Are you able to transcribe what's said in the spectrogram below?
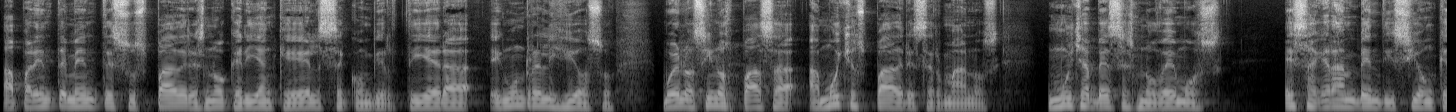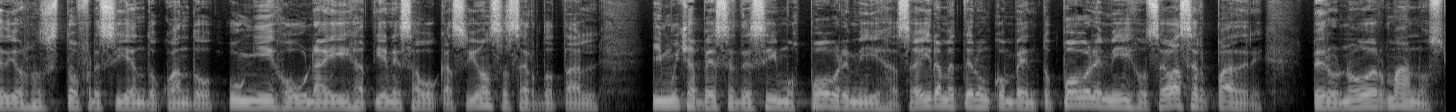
Aparentemente sus padres no querían que él se convirtiera en un religioso. Bueno, así nos pasa a muchos padres, hermanos. Muchas veces no vemos esa gran bendición que Dios nos está ofreciendo cuando un hijo o una hija tiene esa vocación sacerdotal Y muchas veces decimos, pobre mi hija, se va a ir a meter a un convento, pobre mi hijo, se va a ser padre. Pero no, hermanos,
